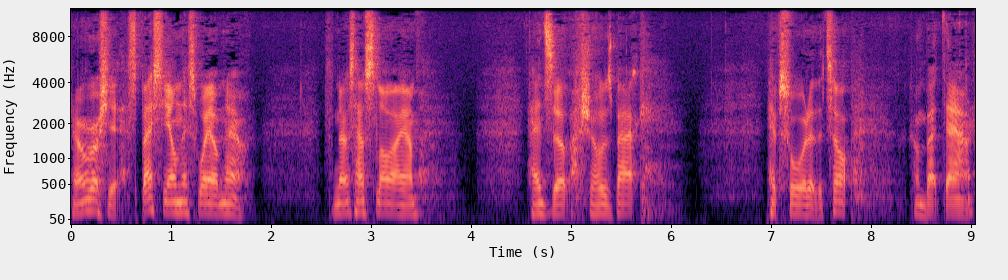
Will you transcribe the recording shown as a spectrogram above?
Don't rush it, especially on this way up now. So notice how slow I am. Heads up, shoulders back, hips forward at the top. Come back down.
